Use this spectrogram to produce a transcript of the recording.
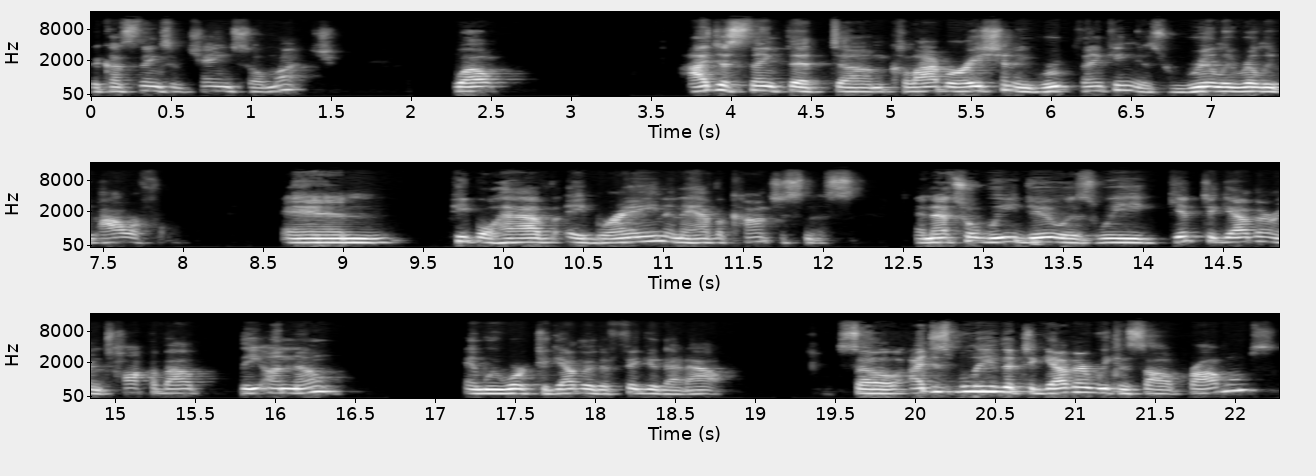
because things have changed so much well i just think that um, collaboration and group thinking is really really powerful and people have a brain and they have a consciousness and that's what we do is we get together and talk about the unknown and we work together to figure that out so i just believe that together we can solve problems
